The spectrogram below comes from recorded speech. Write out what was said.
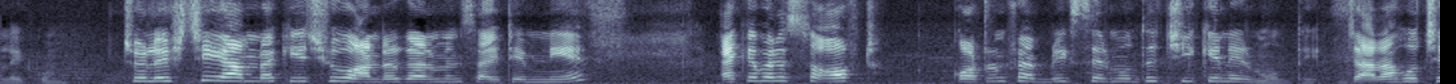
আলাইকুম। চলে এসেছি আমরা কিছু আন্ডারগার্মেন্টস আইটেম নিয়ে। একেবারে সফট কটন ফ্যাব্রিক্সের মধ্যে চিকেনের মধ্যে। যারা হচ্ছে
